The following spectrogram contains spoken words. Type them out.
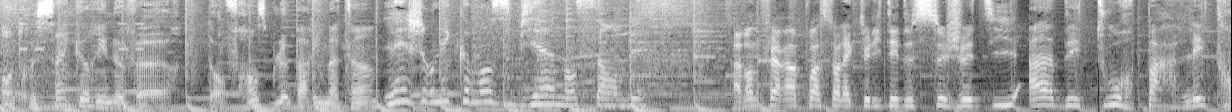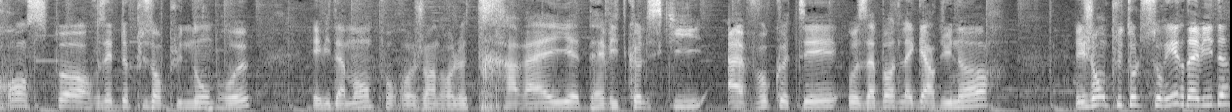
Entre 5h et 9h, dans France Bleu Paris Matin, La journée commence bien ensemble. Avant de faire un point sur l'actualité de ce jeudi, un détour par les transports. Vous êtes de plus en plus nombreux, évidemment, pour rejoindre le travail. David Kolski à vos côtés, aux abords de la gare du Nord. Les gens ont plutôt le sourire, David?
